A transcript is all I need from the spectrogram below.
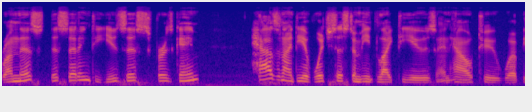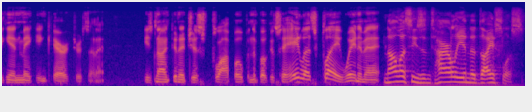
run this this setting to use this for his game has an idea of which system he'd like to use and how to uh, begin making characters in it. He's not going to just flop open the book and say, "Hey, let's play." Wait a minute. Not unless he's entirely into diceless.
